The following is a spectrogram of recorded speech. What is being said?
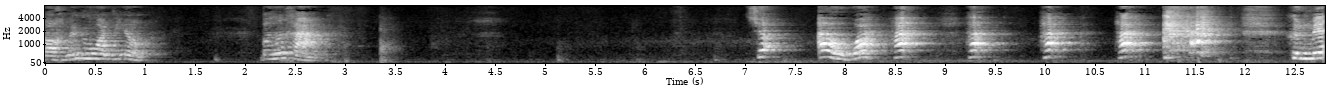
ออกให้มันมวนพี่น้องเบนข้างขาชะเอาวะฮะฮะฮะฮะคุณแม่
